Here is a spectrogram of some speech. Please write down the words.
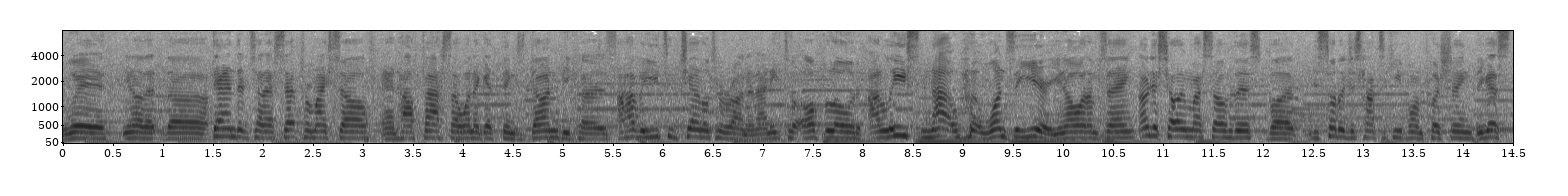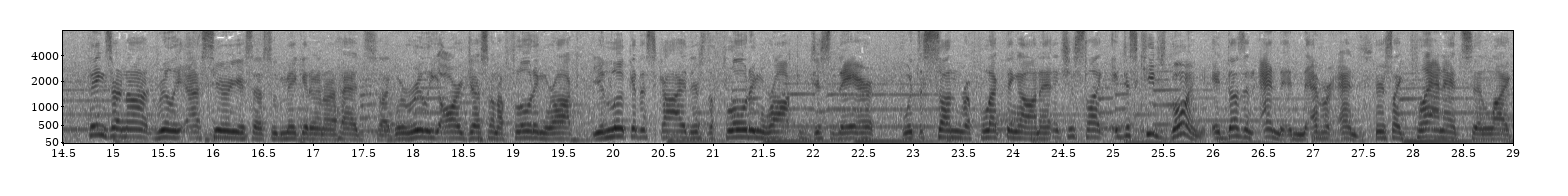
with you know the, the standards that I set for myself and how fast I want to get things done because I have a YouTube channel to run and I need to upload at least not once a year. You know what I'm saying? I'm just telling myself this, but you sort of just have to keep on pushing because things are not really as serious as we make it in our heads. Like we really are just on a floating rock. You look at the sky, there's the floating rock just there with the sun reflecting on it. It's just like, it just keeps going. It doesn't end, it never ends. There's like planets and like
